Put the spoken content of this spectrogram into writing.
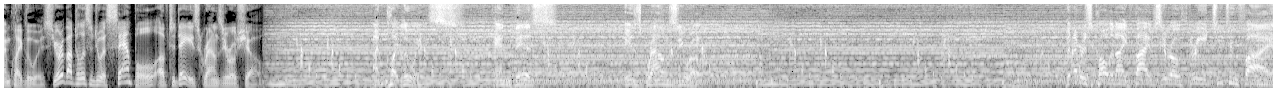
I'm Clyde Lewis. You're about to listen to a sample of today's Ground Zero show. I'm Clyde Lewis, and this is Ground Zero. The number to call tonight 503 225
